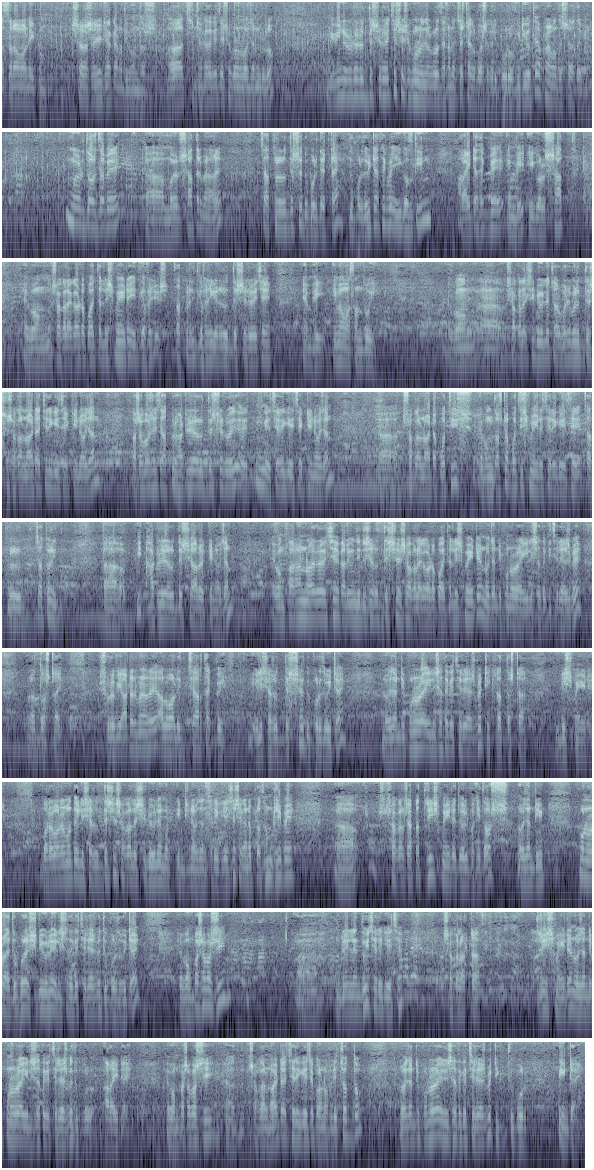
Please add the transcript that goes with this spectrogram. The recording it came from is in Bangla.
আসসালামু আলাইকুম। সরাসরি ঢাকা নদী বন্দর আজ ঢাকা থেকে যে সকল নৌযানগুলো, বিভিন্ন রুটের উদ্দেশ্যে রয়েছে, সেই সকল নৌযানগুলো দেখানোর চেষ্টা করব। আশা করি পুরো ভিডিওতে আপনার আমাদের সাথে থাকবেন। ময়ূর দশ যাবে ময়ূর সাতের ব্যানারে চাঁদপুরের উদ্দেশ্যে দুপুর দেড়টায়, দুপুর দুইটা থাকবে ইগল তিন, আড়াইটা থাকবে এমবি ইগল সাত, এবং সকাল এগারোটা পঁয়তাল্লিশ মিনিটে ঈদগা ফেরি চাঁদপুর ঈদগা ফেরিঘাটের উদ্দেশ্যে রয়েছে এমভি ইমাম হাসান দুই। এবং আহ, সকালের শিডিউলে চরবাড়ির উদ্দেশ্যে সকাল নয়টায় ছেড়ে গিয়েছে একটি নৌযান। পাশাপাশি চাঁদপুর হাটিয়ার উদ্দেশ্যে ছেড়ে গিয়েছে একটি নৌযান। সকাল নয়টা পঁচিশ এবং দশটা পঁচিশ মিনিটে ছেড়ে গিয়েছে চাঁদপুরের চাঁদপুর হাটুরিয়ার উদ্দেশ্যে আরও একটি নৌযান। এবং ফারহান নয় রয়েছে কালীগঞ্জ ইলিশের উদ্দেশ্যে সকাল এগারোটা পঁয়তাল্লিশ মিনিটে। নৌযানটি পুনরায় ইলিশা থেকে ছেড়ে আসবে রাত দশটায়। সুরভি আটার ব্যানারে আলো আলি চার থাকবে ইলিশার উদ্দেশ্যে দুপুর দুইটায়। নৌযানটি পুনরায় ইলিশা থেকে ছেড়ে আসবে ঠিক রাত দশটা বিশ মিনিটে। বরাবরের মতো ইলিশার উদ্দেশ্যে সকালের শিডিউলে মোট তিনটি নৌযান ছেড়ে গিয়েছে। সেখানে প্রথম ট্রিপে সকাল সাতটা ত্রিশ মিনিটে দোয়েল পাখি দশ, নৌযানটি পুনরায় দুপুরের শিডিউলে ইলিশা থেকে ছেড়ে আসবে দুপুর দুইটায়। এবং পাশাপাশি গ্রিনল্যান্ড দুই ছেড়ে গিয়েছে সকাল আটটা ত্রিশ মিনিটে। নৌযানটি পুনরায় ইলিশা থেকে ছেড়ে আসবে দুপুর আড়াইটায়। এবং পাশাপাশি সকাল নয়টায় ছেড়ে গিয়েছে কর্ণফুলি চোদ্দ। নৌযানটি পুনরায় ইলিশা থেকে ছেড়ে আসবে ঠিক দুপুর তিনটায়।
